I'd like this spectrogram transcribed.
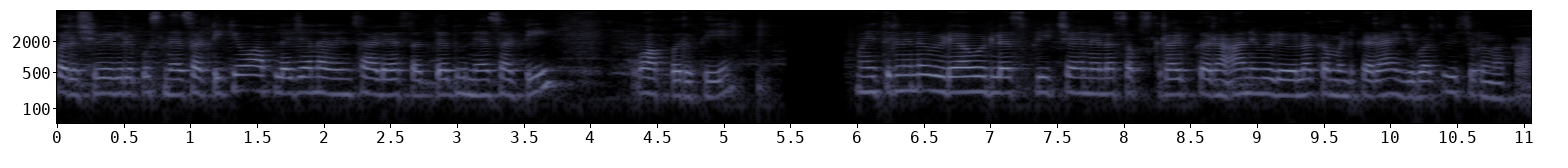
फरशी वगैरे पुसण्यासाठी किंवा आपल्या ज्या नवीन साड्या असतात त्या धुण्यासाठी वापरते. मैत्रिणीनं व्हिडिओ आवडल्यास प्लीज चॅनलला सबस्क्राईब करा आणि व्हिडिओला कमेंट करा अजिबात विसरू नका.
